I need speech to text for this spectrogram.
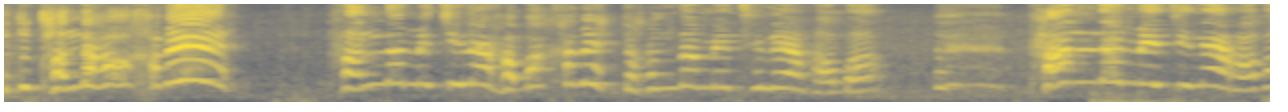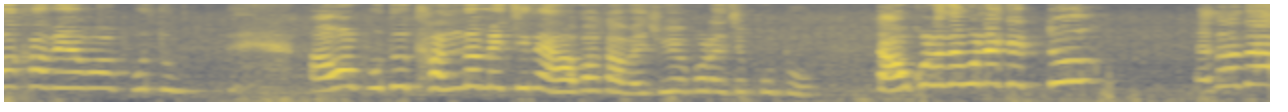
একটু ঠান্ডা হাওয়া খাবে? ঠান্ডা মেচিনে হাওয়া খাবে ঠান্ডা মেচিনে হাওয়া ঠান্ডা মেচিনে হাওয়া খাবে আমার পুতু। আমার পুতু ঠান্ডা মেচিনে হাওয়া খাবে শুয়ে পড়েছে পুটু টাও করে দেবো নাকি একটু? এ দাদা!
